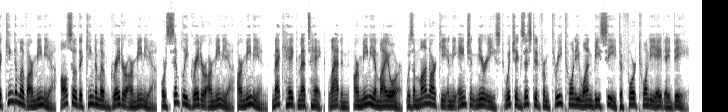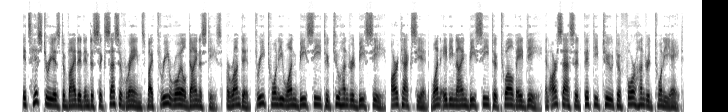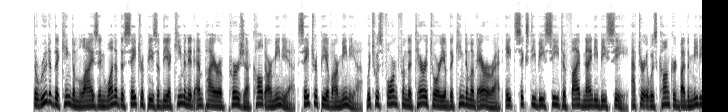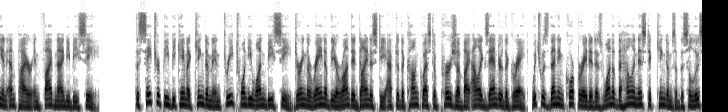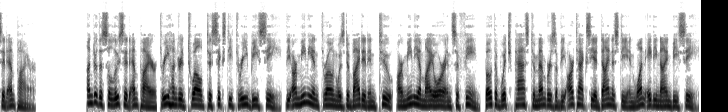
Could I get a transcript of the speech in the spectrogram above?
The Kingdom of Armenia, also the Kingdom of Greater Armenia, or simply Greater Armenia Armenian, Mek Hake Metz Hake, Latin, Armenia Major, was a monarchy in the ancient Near East which existed from 321 BC to 428 AD. Its history is divided into successive reigns by three royal dynasties: Orontid 321 BC to 200 BC, Artaxiad 189 BC to 12 AD, and Arsacid 52 to 428. The root of the kingdom lies in one of the satrapies of the Achaemenid Empire of Persia called Armenia satrapy of Armenia, which was formed from the territory of the Kingdom of Ararat 860 BC to 590 BC after it was conquered by the Median Empire in 590 BC. The satrapy became a kingdom in 321 BC during the reign of the Orontid dynasty after the conquest of Persia by Alexander the Great, which was then incorporated as one of the Hellenistic kingdoms of the Seleucid Empire. Under the Seleucid Empire 312 BC, the Armenian throne was divided in two, Armenia Major and Sophene, both of which passed to members of the Artaxiad dynasty in 189 BC.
